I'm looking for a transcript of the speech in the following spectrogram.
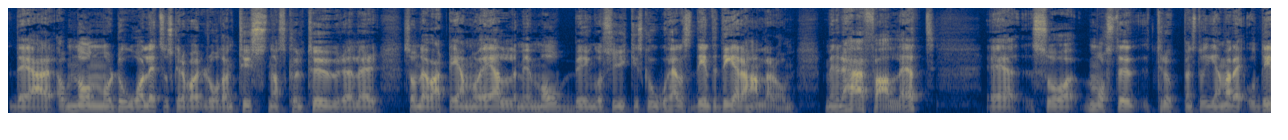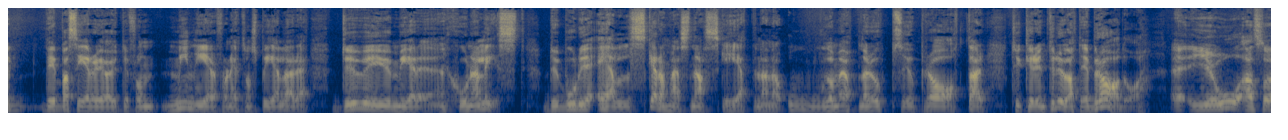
det är, om någon mår dåligt så ska det vara, råda en tystnadskultur eller som det har varit i NHL med mobbing och psykisk ohälsa. Det är inte det det handlar om. Men i det här fallet eh, så måste truppen stå enade. Och det, det baserar jag utifrån min erfarenhet som spelare. Du är ju mer en journalist. Du borde ju älska de här snaskigheterna när oh, de öppnar upp sig och pratar. Tycker inte du att det är bra då? Eh, jo, alltså.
